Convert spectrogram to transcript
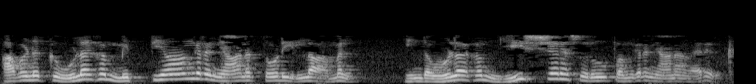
அவனுக்கு உலகம் மித்தியாங்கிற ஞானத்தோடு இல்லாமல் இந்த உலகம் ஈஸ்வர சுரூபங்கிற ஞானம் வேற இருக்கு.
